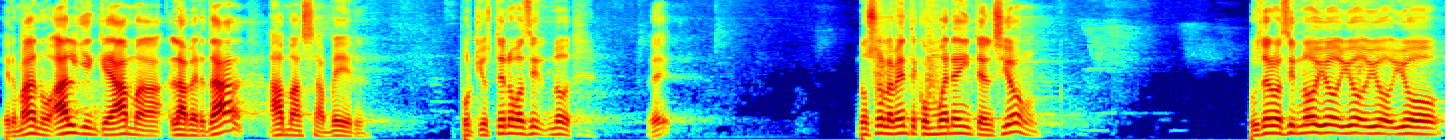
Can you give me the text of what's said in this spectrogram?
Hermano, alguien que ama la verdad, ama saber. Porque usted no va a decir, no, ¿eh? no solamente con buena intención. Usted va a decir, no, yo, yo, yo, yo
